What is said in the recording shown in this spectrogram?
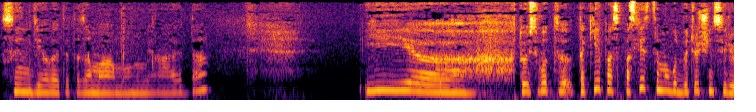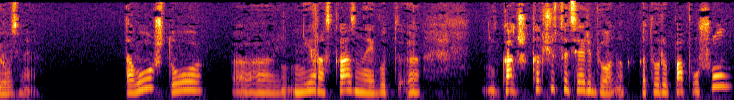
сын делает это за маму, он умирает, да. И, э, то есть, вот такие последствия могут быть очень серьезные того, что э, не рассказано. И вот э, как, как чувствует себя ребенок, который папа ушел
